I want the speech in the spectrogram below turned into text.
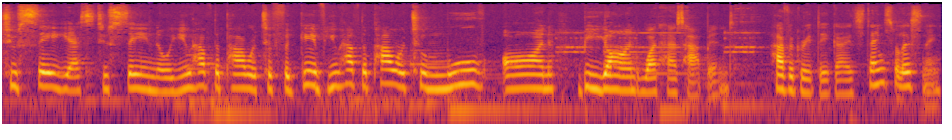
to say yes, to say no. You have the power to forgive. You have the power to move on beyond what has happened. Have a great day, guys. Thanks for listening.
